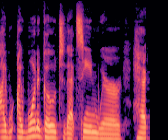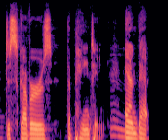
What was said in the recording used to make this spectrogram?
I I want to go to that scene where Heck discovers the painting, mm. and that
